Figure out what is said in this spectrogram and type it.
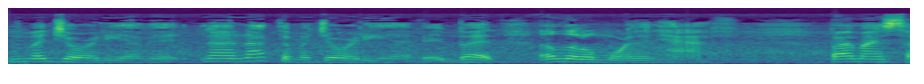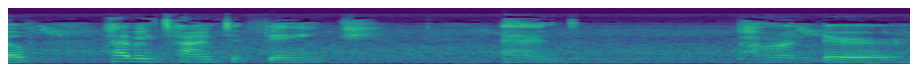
The majority of it. No, not the majority of it, but a little more than half. By myself, having time to think and ponder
